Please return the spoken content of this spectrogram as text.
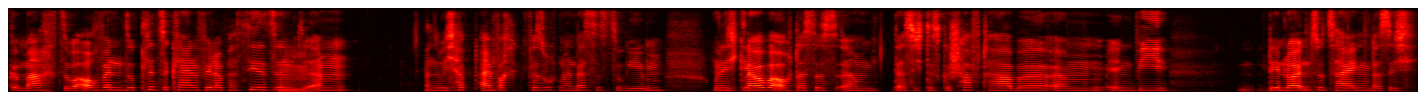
gemacht, so auch wenn so klitzekleine Fehler passiert sind. Mhm. Ähm, also ich habe einfach versucht, mein Bestes zu geben. Und ich glaube auch, dass, es, ähm, dass ich das geschafft habe, ähm, irgendwie den Leuten zu zeigen, dass ich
